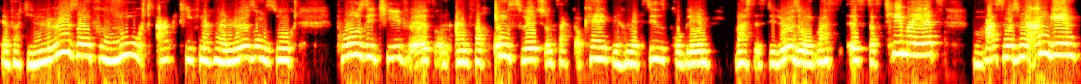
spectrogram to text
der einfach die Lösung versucht, aktiv nach einer Lösung sucht, positiv ist und einfach umswitcht und sagt, okay, wir haben jetzt dieses Problem. Was ist die Lösung? Was ist das Thema jetzt? Was müssen wir angehen?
